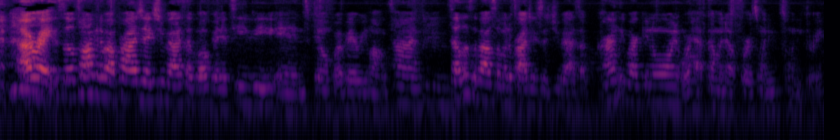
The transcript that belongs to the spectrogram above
All right, so talking about projects, you guys have both been in TV and film for a very long time. Mhm. Tell us about some of the projects that you guys are currently working on or have coming up for 2023.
